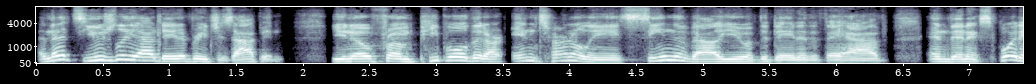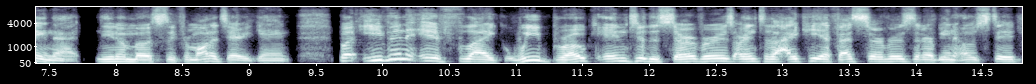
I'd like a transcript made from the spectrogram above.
And that's usually how data breaches happen, you know, from people that are internally seeing the value of the data that they have and then exploiting that, you know, mostly for monetary gain. But even if like we broke into the servers or into the IPFS servers that are being hosted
